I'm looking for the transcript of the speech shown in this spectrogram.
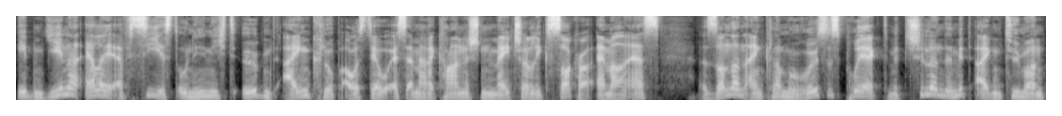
Eben jener LAFC ist ohnehin nicht irgendein Club aus der US-amerikanischen Major League Soccer MLS, sondern ein glamouröses Projekt mit schillernden Miteigentümern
